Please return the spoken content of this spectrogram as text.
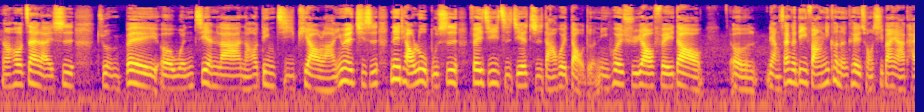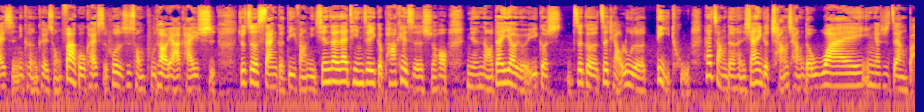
然后再来是准备呃文件啦，然后订机票啦，因为其实那条路不是飞机直接直达会到的，你会需要飞到。呃，两三个地方，你可能可以从西班牙开始，你可能可以从法国开始，或者是从葡萄牙开始，就这三个地方。你现在在听这个 podcast 的时候，你的脑袋要有一个这个这条路的地图，它长得很像一个长长的 Y，应该是这样吧。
